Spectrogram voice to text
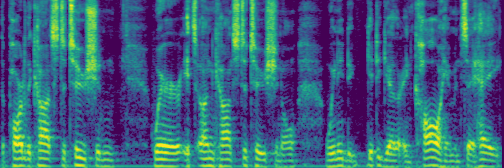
the part of the Constitution where it's unconstitutional. We need to get together and call him and say, hey,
